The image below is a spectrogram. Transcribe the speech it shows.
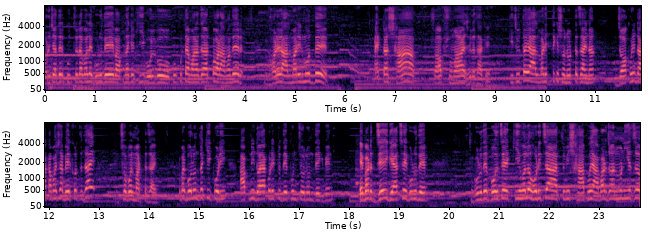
হরিচাঁদের পুত্রেরা বলে, গুরুদেব, আপনাকে কি বলব? কুকুরটা মারা যাওয়ার পর আমাদের ঘরের আলমারির মধ্যে একটা সাপ সব সময় ঝুলে থাকে। কিছুতেই আলমারির থেকে শোন উঠতে চায় না। যখনই টাকা পয়সা বের করতে যায়, ছবল মারতে যায়। এবার বলুন তো কি করি? আপনি দয়া করে একটু দেখুন, চলুন, দেখবেন। এবার যেই গেছে গুরুদেব গুরুদেব বলছে, কি হলো হরিচাঁদ তুমি সাপ হয়ে আবার জন্ম নিয়েছো?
